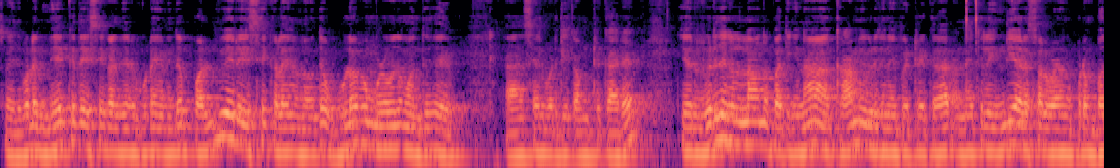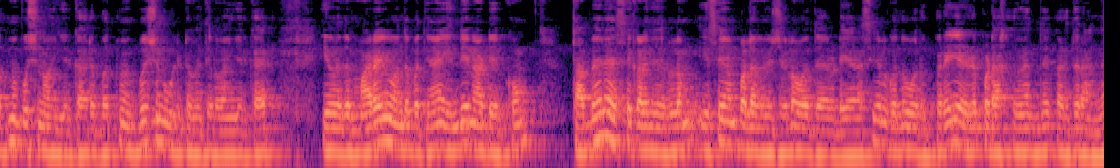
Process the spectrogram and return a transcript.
ஸோ இதுபோல் மேற்கு இசை கலைஞர்கள் கூட இணைந்து பல்வேறு இசைக்கலைஞர்களை வந்து உலகம் முழுவதும் வந்து செயல்படுத்தி காமிட்டிருக்காரு இவர் விருதுகள்லாம் வந்து பார்த்திங்கன்னா கிராமி விருதினை பெற்றிருக்கிறார். அந்நேரத்தில் இந்திய அரசால் வழங்கப்படும் பத்மபூஷன் வாங்கியிருக்காரு. பத்மபூஷன் உள்ளிட்ட விருதுகள் வாங்கியிருக்கார். இவரது மறைவு வந்து பார்த்திங்கன்னா இந்திய நாட்டிற்கும் தபேல இசை கலைஞர்களும் இசையமைப்பாளர் நிகழ்ச்சிகளும் அவருடைய ரசிகர்களுக்கு வந்து ஒரு பெரிய இழப்படாக வந்து கருதுகிறாங்க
